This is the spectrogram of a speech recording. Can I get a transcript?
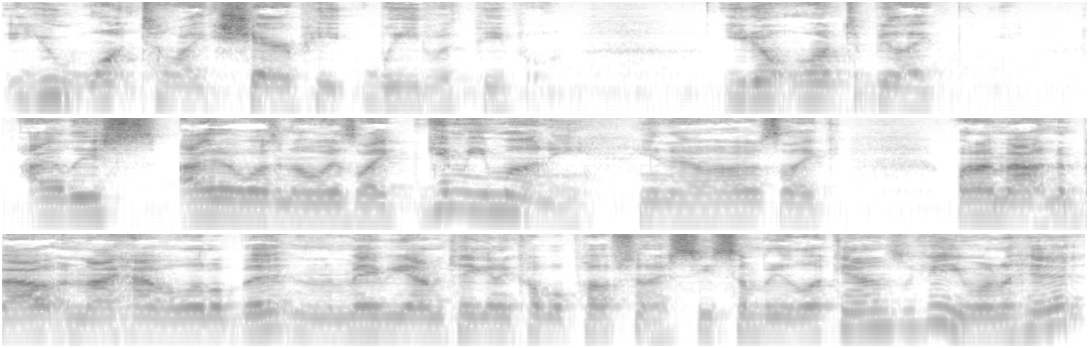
you want to like share pe- weed with people. You don't want to be like, I, at least I wasn't always like, give me money. You know, I was like, when I'm out and about and I have a little bit, and maybe I'm taking a couple puffs and I see somebody looking, I was like, hey, you want to hit?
